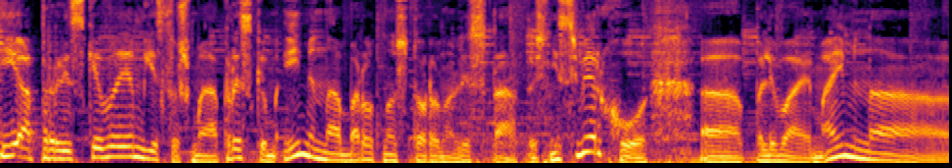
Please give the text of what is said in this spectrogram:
И опрыскиваем, если уж мы опрыскиваем, именно оборотную сторону листа. То есть не сверху э, поливаем, а именно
